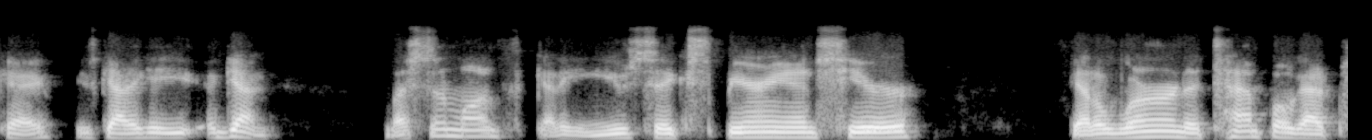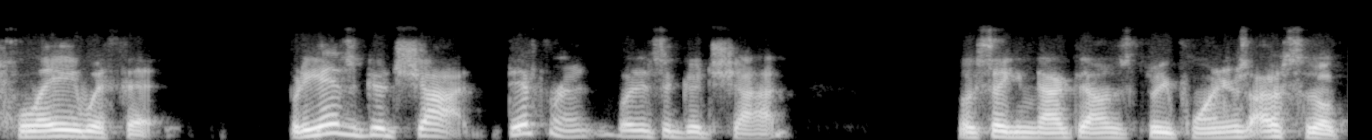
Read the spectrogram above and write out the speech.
Okay. He's got to get, again, less than a month. Got to get used to experience here. Got to learn the tempo. Got to play with it. But he has a good shot. Different, but it's a good shot. Looks like he knocked down his three pointers. I also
